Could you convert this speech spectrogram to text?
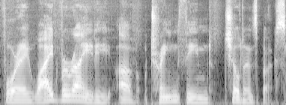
for a wide variety of train themed children's books.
